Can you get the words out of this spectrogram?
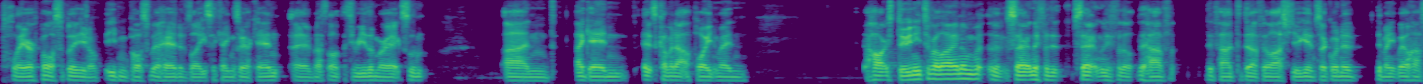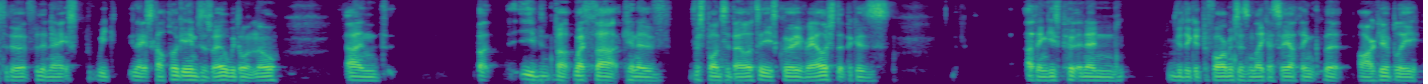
player, possibly. You know, even possibly ahead of the Kingsley or Kent. Um, I thought the three of them were excellent. And again, it's coming at a point when Hearts do need to rely on him. Certainly for the, certainly for the, they have they've had to do it for the last few games. They're going to they might well have to do it for the next week, next couple of games as well. We don't know. And but even but with that kind of responsibility, he's clearly relished it because I think he's putting in really good performances. And like I say, I think that arguably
